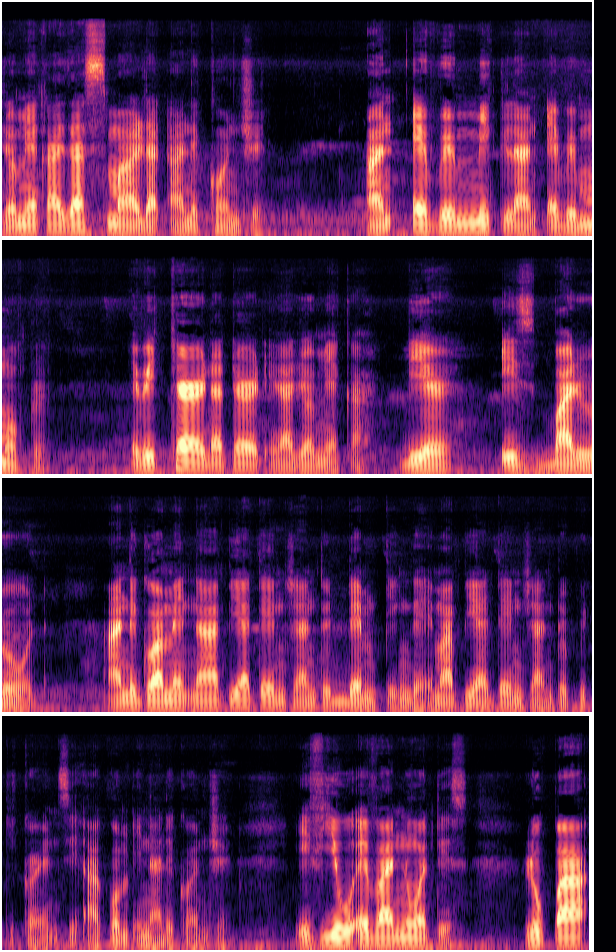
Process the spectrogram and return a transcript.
Jamaica is a small that on the country. And every mickle and every muckle, every turn a third in a Jamaica, there is bad road. And the government not pay attention to them thing there. They pay attention to pretty currency I come in the country. If you ever notice, look at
